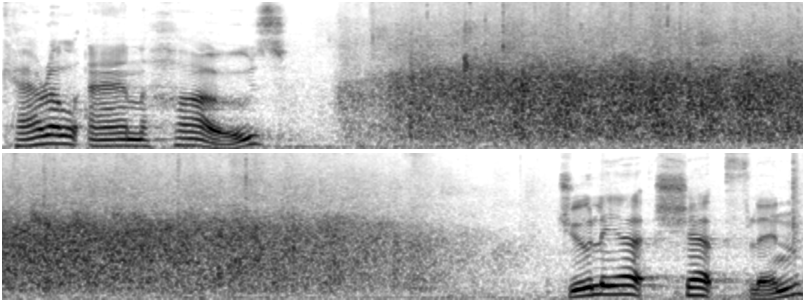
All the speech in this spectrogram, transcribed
Carol Ann Howes. Julia Sherpflin.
